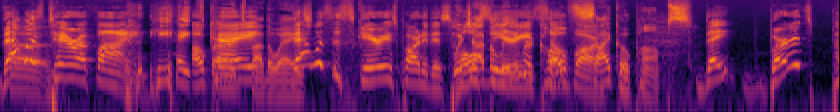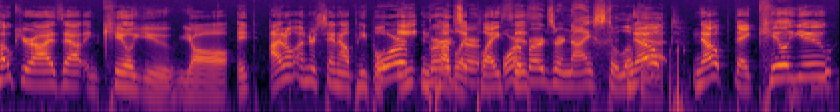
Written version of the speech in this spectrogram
That Uh, was terrifying. He hates okay, birds, by the way. That was the scariest part of this which whole I believe are called so far. psychopomps. they birds poke your eyes out and kill you, y'all. It, I don't understand how people Or eat in public are, places. Or birds are nice to look nope, at. nope. They kill you,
